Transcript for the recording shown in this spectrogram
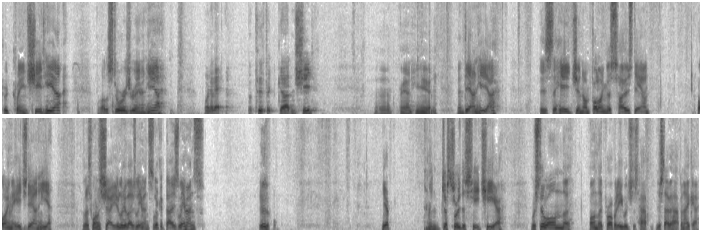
Good clean shed here. A lot of storage room in here. Look at that. The perfect garden shed. Uh, around here. And down here is the hedge and I'm following this hose down following the hedge down here. I just want to show you. Look at those lemons. Look at those lemons. Beautiful yep. I mean just through this hedge here we're still on the on the property which is half just over half an acre.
